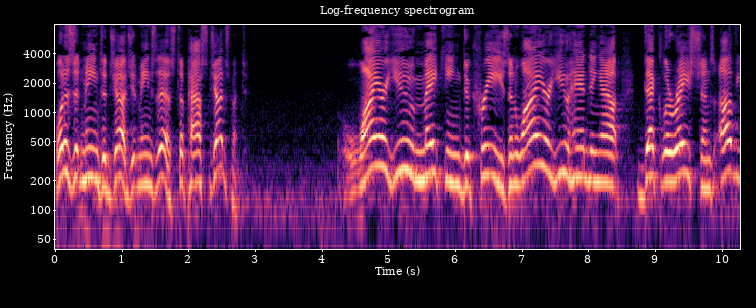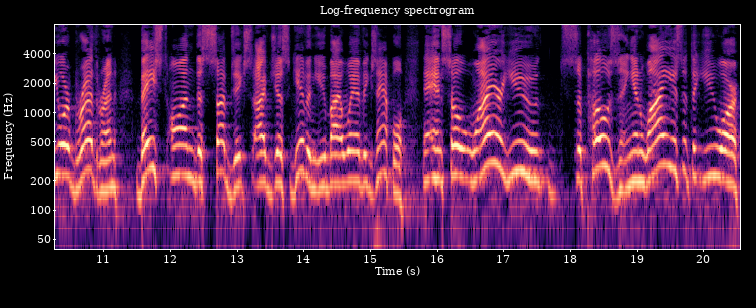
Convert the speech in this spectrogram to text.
What does it mean to judge? It means this to pass judgment. Why are you making decrees and why are you handing out declarations of your brethren based on the subjects I've just given you by way of example? And so, why are you supposing and why is it that you are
